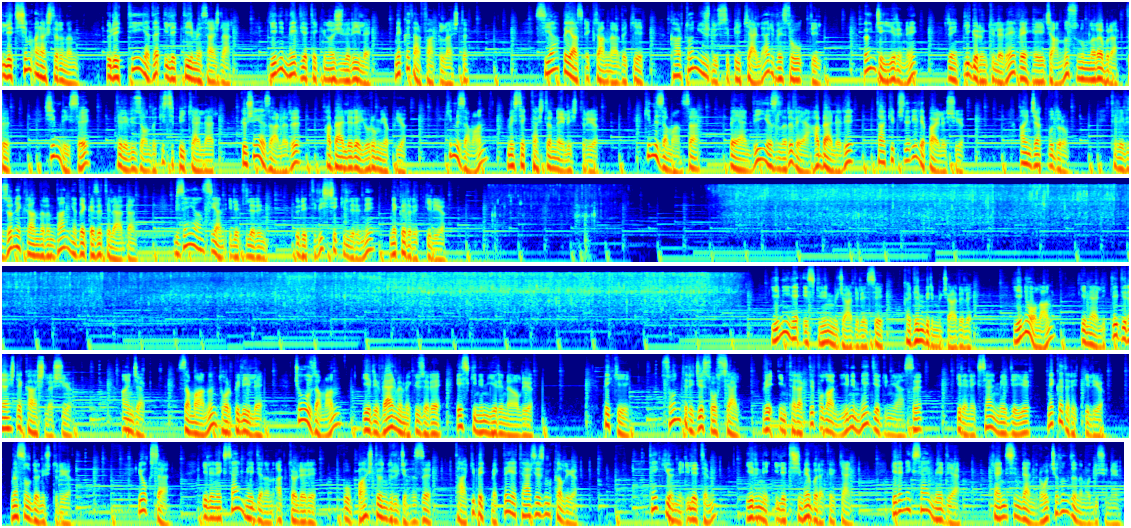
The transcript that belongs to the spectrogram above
İletişim araçlarının ürettiği ya da ilettiği mesajlar yeni medya teknolojileriyle ne kadar farklılaştı? Siyah beyaz ekranlardaki karton yüzlü spikerler ve soğuk dil önce yerini renkli görüntülere ve heyecanlı sunumlara bıraktı. Şimdi ise televizyondaki spikerler, köşe yazarları haberlere yorum yapıyor. Kimi zaman meslektaşlarını eleştiriyor. Kimi zamansa beğendiği yazıları veya haberleri takipçileriyle paylaşıyor. Ancak bu durum televizyon ekranlarından ya da gazetelerden bize yansıyan iletilerin üretiliş şekillerini ne kadar etkiliyor? Yeni ile eskinin mücadelesi kadim bir mücadele. Yeni olan genellikle dirençle karşılaşıyor. Ancak zamanın torpiliyle çoğu zaman geri vermemek üzere eskinin yerini alıyor. Peki son derece sosyal ve interaktif olan yeni medya dünyası geleneksel medyayı ne kadar etkiliyor? Nasıl dönüştürüyor? Yoksa geleneksel medyanın aktörleri bu baş döndürücü hızı takip etmekte yetersiz mi kalıyor? Tek yönlü iletim yerini iletişime bırakırken geleneksel medya kendisinden rol çalındığını mı düşünüyor?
